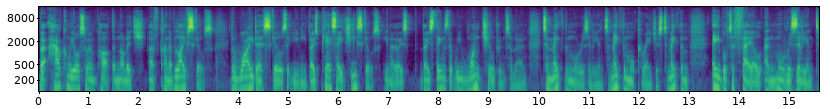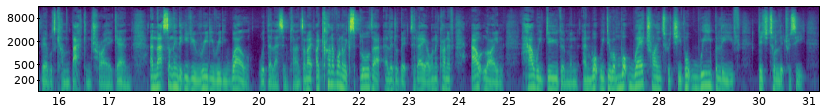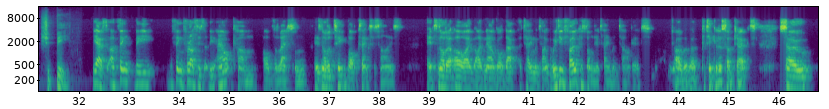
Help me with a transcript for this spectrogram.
but how can we also impart the knowledge of kind of life skills, the wider skills that you need, those PSHE skills, you know, those those things that we want children to learn to make them more resilient, to make them more courageous, to make them able to fail and more resilient to be able to come back and try again. And that's something that you do really, really well with the lesson plans. And I, I kind of want to explore that a little bit today. I want to kind of outline how we do them and, and what we do and what we're trying to achieve, what we believe digital literacy should be. Yes, I think the the thing for us is that the outcome of the lesson is not a tick box exercise. It's not a, oh, I, have I've now got that attainment target. We do focus on the attainment targets of particular subjects. So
